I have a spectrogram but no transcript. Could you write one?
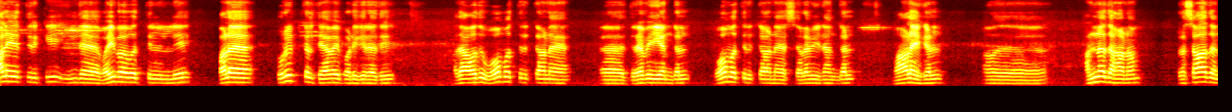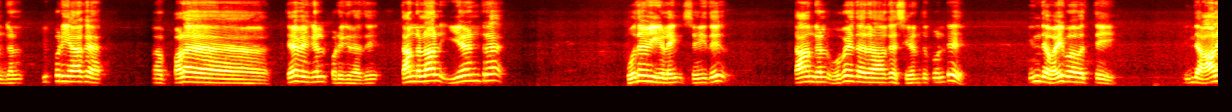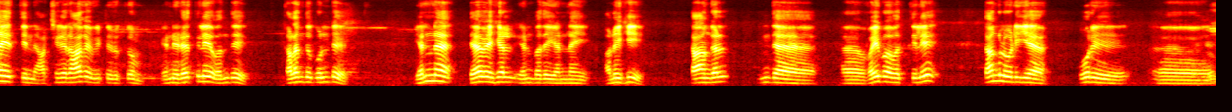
ஆலயத்திற்கு இந்த வைபவத்திலே பல பொருட்கள் தேவைப்படுகிறது. அதாவது ஓமத்திற்கான திரவியங்கள் ஹோமத்திற்கான செலவினங்கள் மாலைகள் அன்னதானம் பிரசாதங்கள் இப்படியாக பல தேவைகள் படுகிறது. தாங்களால் இயன்ற உதவிகளை செய்து தாங்கள் உபயதராக சேர்ந்து கொண்டு இந்த வைபவத்தை இந்த ஆலயத்தின் அர்ச்சகராக வீட்டிற்கும் என்னிடத்திலே வந்து கலந்து கொண்டு என்ன தேவைகள் என்பதை என்னை அணுகி தாங்கள் இந்த அஹ், வைபவத்திலே தங்களுடைய ஒரு அஹ்,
